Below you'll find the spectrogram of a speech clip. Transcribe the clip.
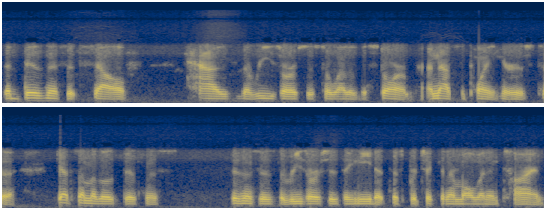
the business itself has the resources to weather the storm. And that's the point here is to get some of those business businesses the resources they need at this particular moment in time.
